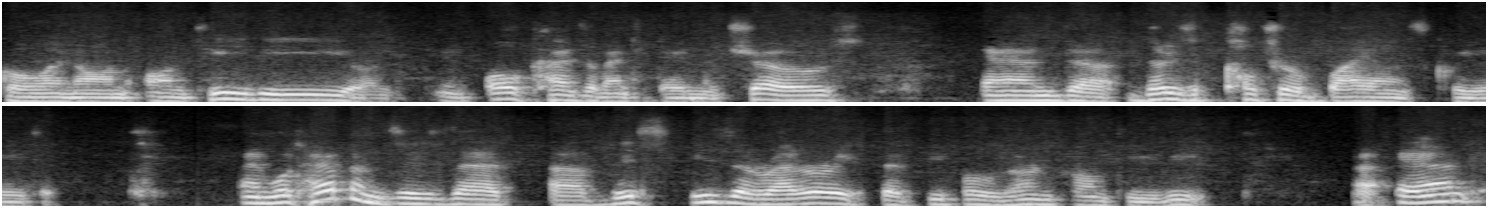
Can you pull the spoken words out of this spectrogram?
going on on TV or in all kinds of entertainment shows. And uh, there is a culture of violence created. And what happens is that uh, this is a rhetoric that people learn from TV uh, and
